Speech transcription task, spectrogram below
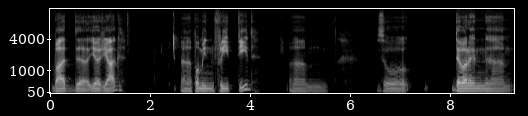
vad gör jag Eh, på min fritid. Um, så det var en um,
